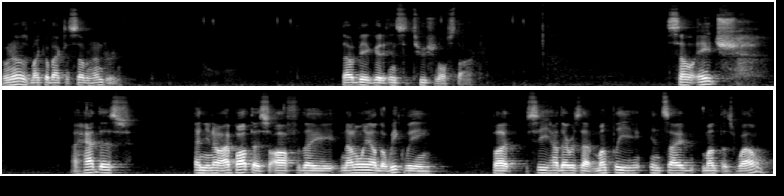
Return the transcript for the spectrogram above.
Who knows? Might go back to 700. That would be a good institutional stock. Cell H. I had this, and you know, I bought this off the not only on the weekly, but see how there was that monthly inside month as well.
